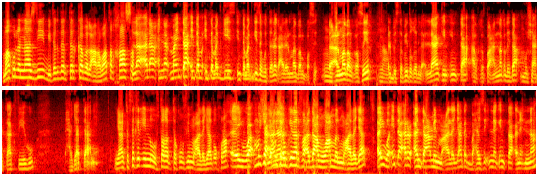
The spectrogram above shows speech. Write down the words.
ما كل الناس دي بتقدر تركب العربات الخاصة. لا أنا إحنا ما انت انت أنت ما تقيس أنت ما تقيس قلت لك على المدى البسيط. على المدى القصير نعم. اللي بيستفيدوا غير لكن أنت القطاع النقلي ده مشاركاك فيه حاجات تانية. يعني تفتكر إنه يفترض تكون في معالجات أخرى؟ أيوه مش يعني مش أنا ممكن أرفع دعم وأعمل معالجات؟ أيوه أنت أر- أنت أعمل معالجاتك بحيث إنك أنت نحن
